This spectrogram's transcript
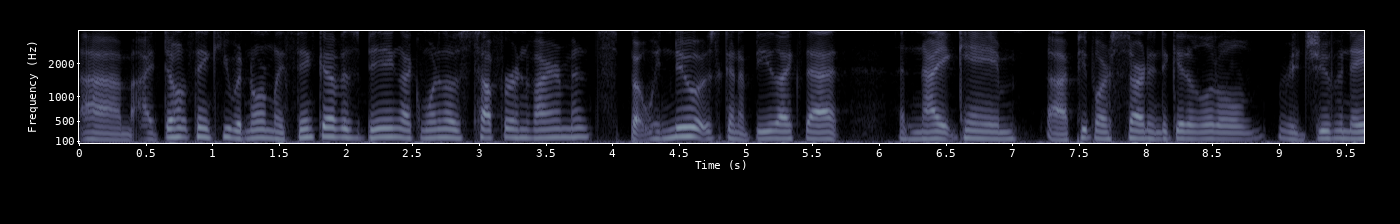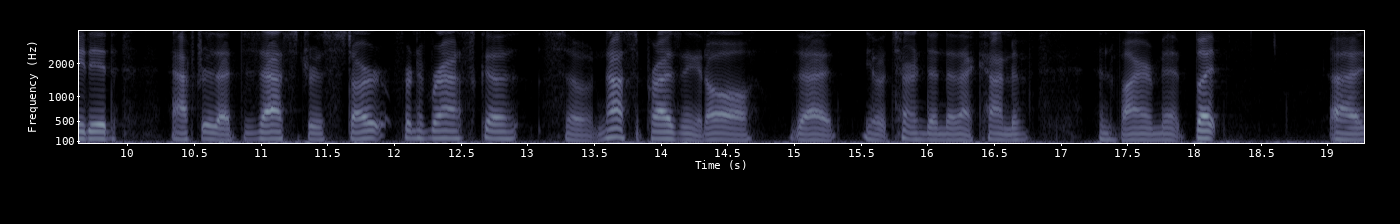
um, I don't think you would normally think of as being like one of those tougher environments, but we knew it was going to be like that. A night game. Uh, people are starting to get a little rejuvenated after that disastrous start for Nebraska. So not surprising at all that you know it turned into that kind of environment. But uh,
